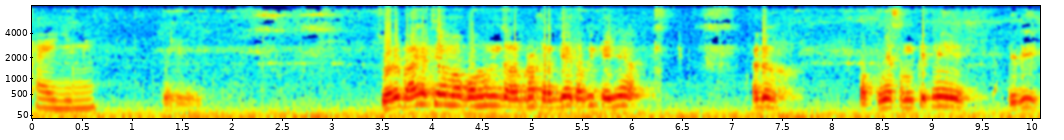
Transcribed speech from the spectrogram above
kayak gini. Hmm. Sebenarnya banyak sih yang mau ngomongin soal prakerja tapi kayaknya aduh waktunya sempit nih jadi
